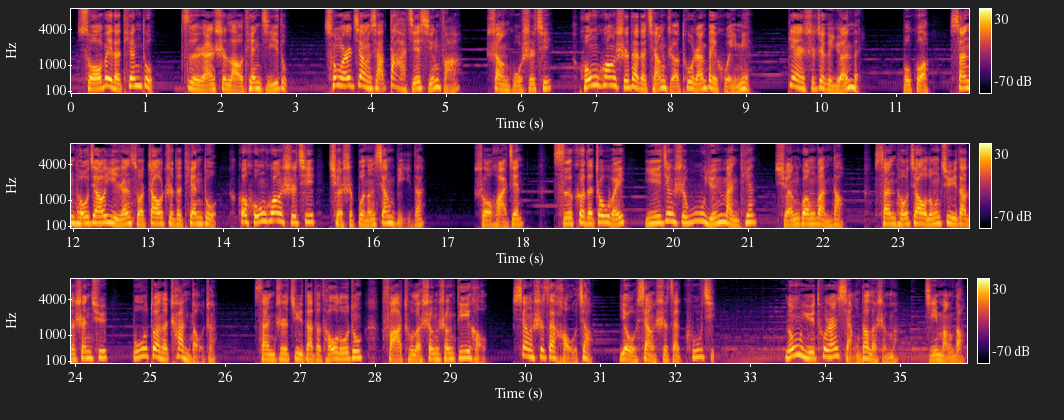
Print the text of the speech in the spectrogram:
所谓的天妒，自然是老天嫉妒，从而降下大劫刑罚。上古时期，洪荒时代的强者突然被毁灭，便是这个原委。不过，三头蛟一人所招致的天妒和洪荒时期却是不能相比的。说话间，此刻的周围已经是乌云漫天，玄光万道。三头蛟龙巨大的身躯不断的颤抖着，三只巨大的头颅中发出了声声低吼，像是在吼叫，又像是在哭泣。龙宇突然想到了什么。急忙道：“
